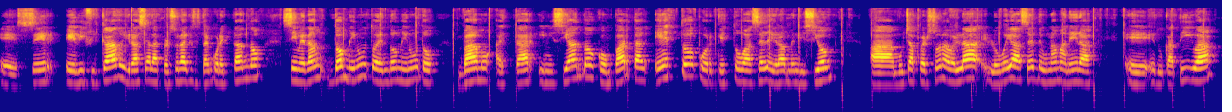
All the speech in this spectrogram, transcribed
Eh, ser edificado y gracias a las personas que se están conectando. Si me dan dos minutos, en dos minutos vamos a estar iniciando. Compartan esto porque esto va a ser de gran bendición a muchas personas, ¿verdad? Lo voy a hacer de una manera eh, educativa,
